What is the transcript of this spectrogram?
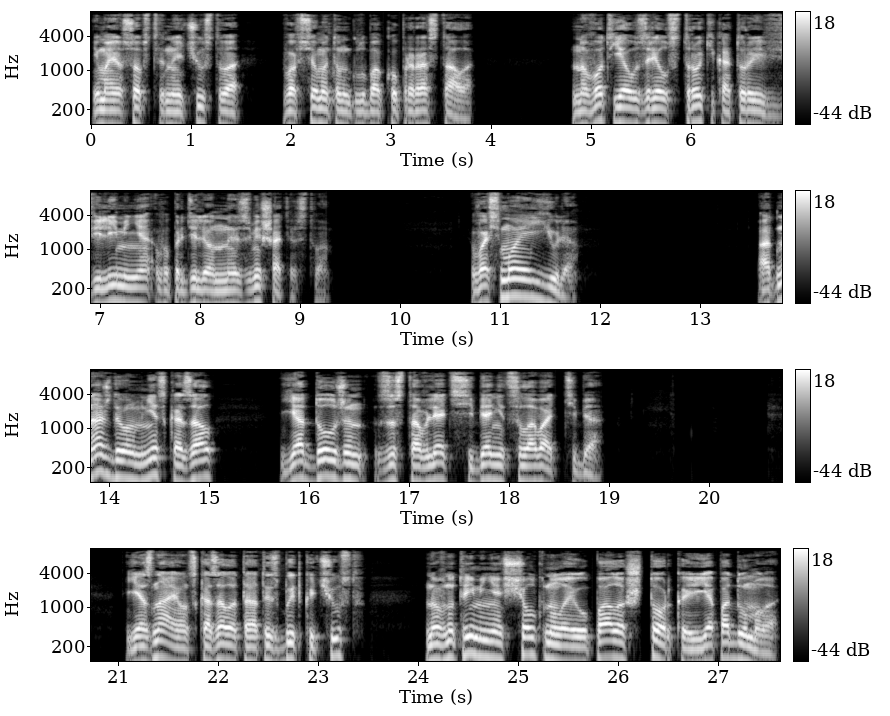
и мое собственное чувство во всем этом глубоко прорастало. Но вот я узрел строки, которые ввели меня в определенное замешательство. 8 июля. Однажды он мне сказал, я должен заставлять себя не целовать тебя. Я знаю, он сказал это от избытка чувств, но внутри меня щелкнула и упала шторка, и я подумала,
